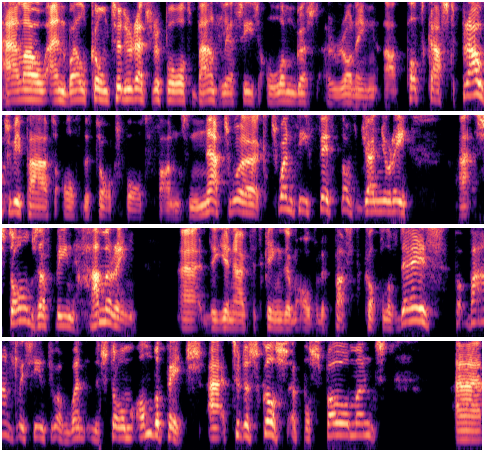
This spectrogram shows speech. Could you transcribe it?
Hello and welcome to the Reds Report, Barnsley FC's longest running uh, podcast. Proud to be part of the Talksport Fans Network. 25th of January, uh, storms have been hammering uh, the United Kingdom over the past couple of days, but Barnsley seem to have weathered the storm on the pitch uh, to discuss a postponement, uh,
